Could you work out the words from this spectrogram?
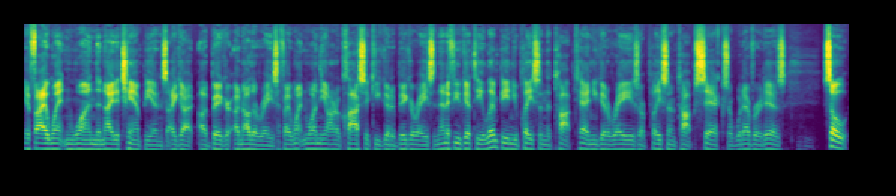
If I went and won the Night of Champions, I got a bigger another raise. If I went and won the Arnold Classic, you get a bigger raise. And then if you get the Olympian, you place in the top ten, you get a raise, or place in the top six, or whatever it is. So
